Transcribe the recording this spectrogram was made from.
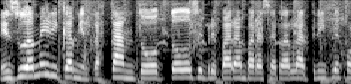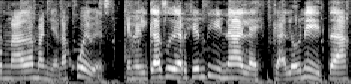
En Sudamérica, mientras tanto, todos se preparan para cerrar la triple jornada mañana jueves. En el caso de Argentina, la escaloneta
